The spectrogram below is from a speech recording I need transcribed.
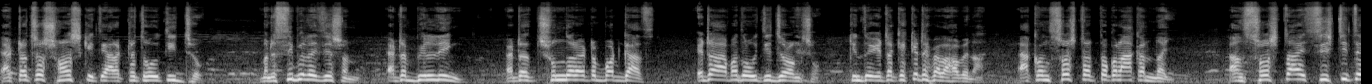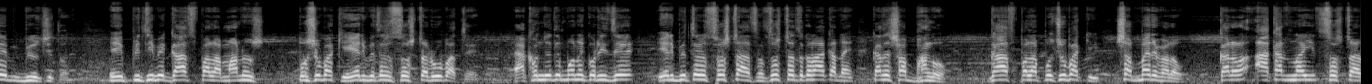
একটা হচ্ছে সংস্কৃতি আর একটা হচ্ছে ঐতিহ্য। মানে সিভিলাইজেশন একটা বিল্ডিং একটা সুন্দর একটা বট গাছ এটা আমাদের ঐতিহ্যের অংশ। কিন্তু এটাকে কেটে ফেলা হবে না। এখন স্রষ্টার তো কোনো আকার নাই। আর স্রষ্টায় সৃষ্টিতে বিবেচিত। এই পৃথিবী গাছপালা, মানুষ পশু পাখি, এর ভিতরে স্রষ্টার রূপ আছে। এখন যদি মনে করি যে এর ভিতরে স্রষ্টা আছে স্রষ্টা তো কোনো আকার নাই, কাজে সব ভাঙো। গাছপালা, পশু পাখি, সব মেরে ফেলো। কারণ আকার নাই স্রষ্টার,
